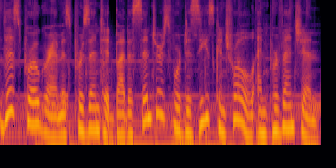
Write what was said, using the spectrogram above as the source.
This program is presented by the Centers for Disease Control and Prevention.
